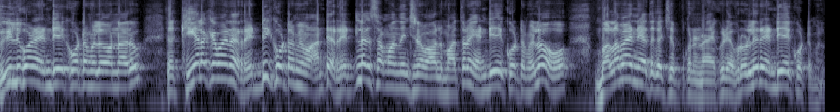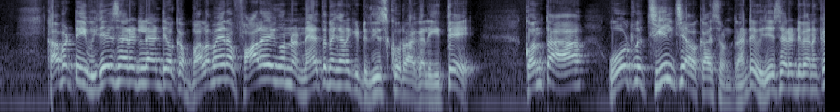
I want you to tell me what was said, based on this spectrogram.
వీళ్ళు కూడా ఎన్డీఏ కూటమిలో ఉన్నారు. ఇక కీలకమైన రెడ్డి కూటమి అంటే రెడ్లకు సంబంధించిన వాళ్ళు మాత్రం ఎన్డీఏ కూటమిలో బలమైన నేతగా చెప్పుకున్న నాయకుడు ఎవరు లేరు ఎన్డీఏ కూటమిలో. కాబట్టి విజయసాయిరెడ్డి లాంటి ఒక బలమైన ఫాలోయింగ్ ఉన్న నేతను కనుక ఇటు తీసుకురాగలిగితే కొంత ఓట్లు చీల్చే అవకాశం ఉంటుంది. అంటే విజయసాయిరెడ్డి వెనక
